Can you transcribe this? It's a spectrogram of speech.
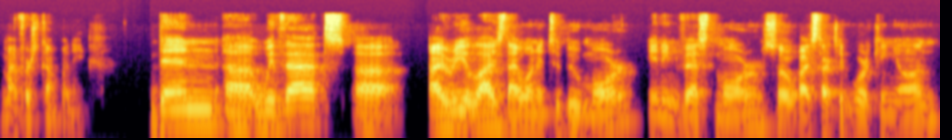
my first company. Then uh, with that, uh, I realized I wanted to do more and invest more. So I started working on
